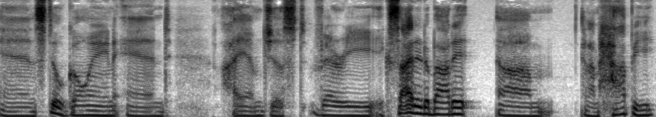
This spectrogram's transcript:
and still going, and I am just very excited about it. Um, and I'm happy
